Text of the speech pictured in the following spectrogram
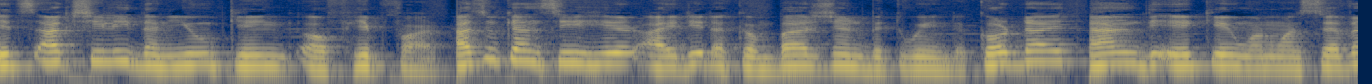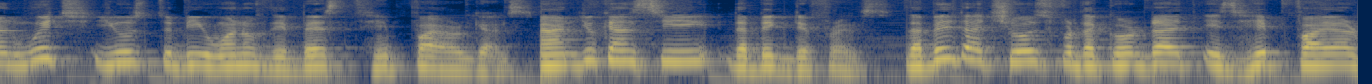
it's actually the new king of hipfire. As you can see here, I did a comparison between the Cordite and the AK-117 which used to be one of the best hipfire guns. And you can see the big difference. The build I chose for the Cordite is hipfire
